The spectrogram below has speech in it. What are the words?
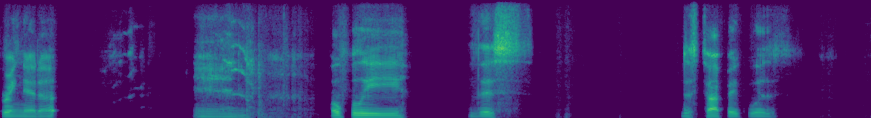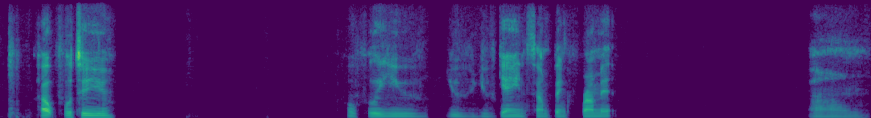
bring that up. And hopefully this this topic was helpful to you. Hopefully you you you've gained something from it. Um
